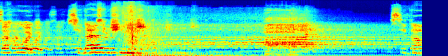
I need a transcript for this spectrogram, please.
Заходь, сідай зручніше. Сідай.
